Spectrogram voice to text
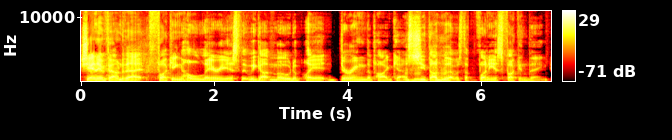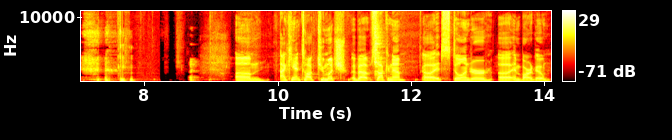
Shannon found that fucking hilarious that we got Mo to play it during the podcast. she thought that that was the funniest fucking thing. Um, I can't talk too much about Sakuna. Uh, it's still under uh, embargo,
